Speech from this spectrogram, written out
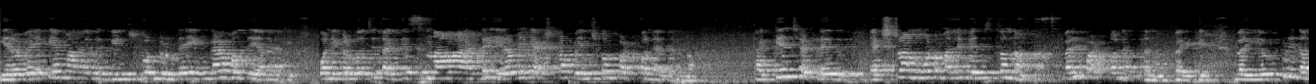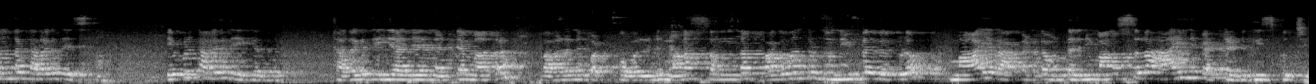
ఇరవైకే మనం ఇలా ఇంకా ఉంది వెనక్కి. కొన్ని ఇక్కడికి వచ్చి తగ్గిస్తున్నావా అంటే ఇరవైకి ఎక్స్ట్రా పెంచుకొని పట్టుకొని వెళ్తున్నాం. తగ్గించట్లేదు. ఎక్స్ట్రా మూట మళ్ళీ పెంచుతున్నాం. మళ్ళీ పట్టుకొని వెళ్తున్నాం పైకి. మరి ఎప్పుడు ఇదంతా కరగదీస్తాం ఎప్పుడు కరగదీయగలరు కరగదీయాలి అని అంటే మాత్రం వాళ్ళని పట్టుకోవాలండి. మనస్సంతా భగవంతుడు నింపేవి ఎప్పుడో మాయ రాకుండా ఉంటుంది. నీ మనస్సులో ఆయన్ని పెట్టండి తీసుకొచ్చి.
